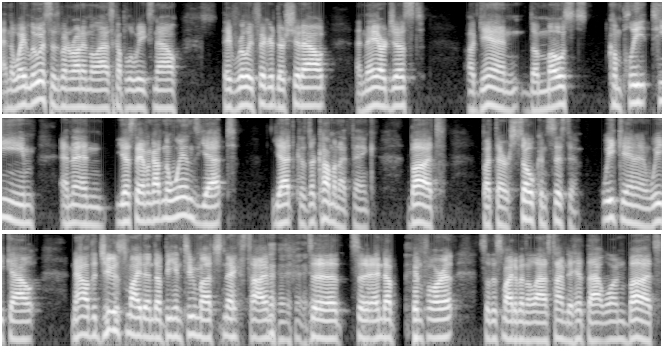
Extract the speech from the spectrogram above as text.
And the way Lewis has been running the last couple of weeks now, they've really figured their shit out. And they are just, again, the most complete team. And then, yes, they haven't gotten the wins yet, yet, because they're coming, I think. But, but they're so consistent week in and week out. Now the juice might end up being too much next time to to end up in for it. So this might have been the last time to hit that one. But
